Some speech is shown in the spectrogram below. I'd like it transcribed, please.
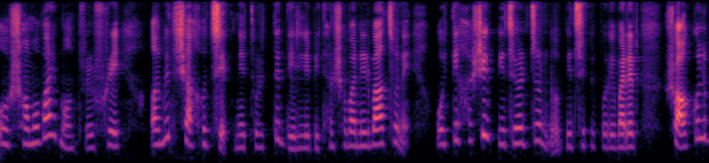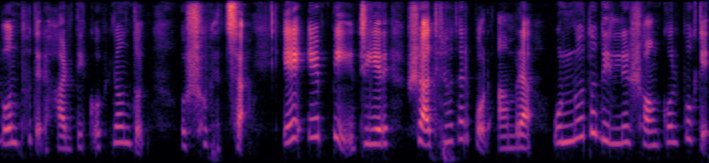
ও সমবায় মন্ত্রী শ্রী অমিত শাহজির নেতৃত্বে দিল্লি বিধানসভা নির্বাচনে ঐতিহাসিক বিজয়ের জন্য বিজেপি পরিবারের সকল বন্ধুদের হার্দিক অভিনন্দন ও শুভেচ্ছা। এএপি এর স্বাধীনতার পর আমরা উন্নত দিল্লির সংকল্পকে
